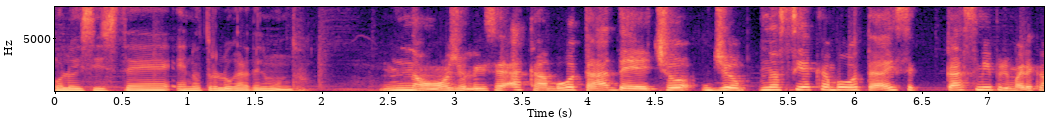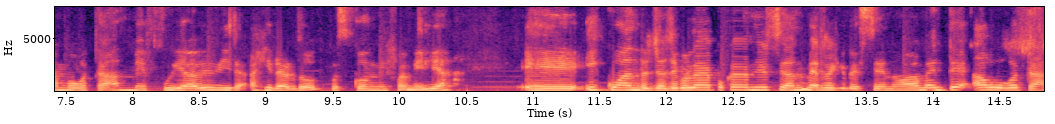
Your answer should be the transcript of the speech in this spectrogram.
lo hiciste en otro lugar del mundo? No, yo lo hice acá en Bogotá. De hecho, yo nací acá en Bogotá, hice casi mi primaria acá en Bogotá. Me fui a vivir a Girardot pues con mi familia. Eh, y cuando ya llegó la época de la universidad, me regresé nuevamente a Bogotá.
